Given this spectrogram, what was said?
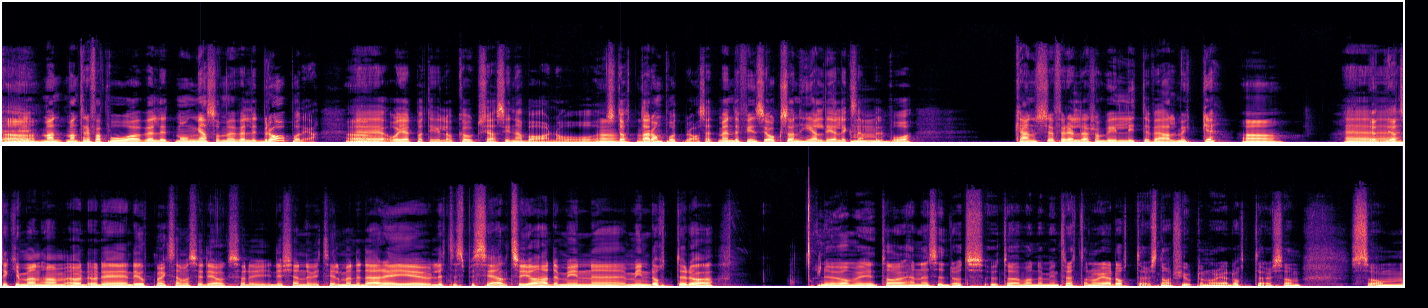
Ja. man, man träffar på väldigt många som är väldigt bra på det. Ja. Eh, och hjälpa till och coacha sina barn och, och Ja, stötta ja. dem på ett bra sätt. Men det finns ju också en hel del exempel Mm. på kanske föräldrar som vill lite väl mycket. Ja. Eh, Jag, jag tycker man har, och det, det uppmärksammas ju det också, det, det känner vi till. Men det där är ju lite speciellt. Så jag hade min, eh, min dotter då, nu om vi tar hennes idrottsutövande, min 13-åriga dotter, snart 14-åriga dotter som, som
